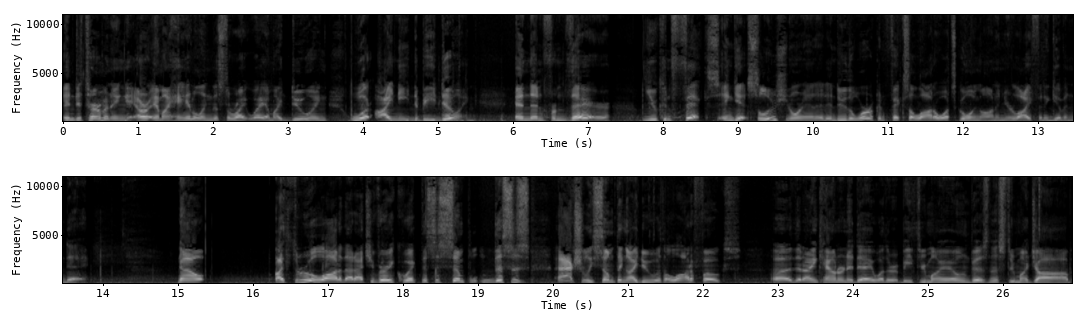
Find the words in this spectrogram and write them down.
in determining or am I handling this the right way? Am I doing what I need to be doing? And then from there, you can fix and get solution oriented and do the work and fix a lot of what's going on in your life in a given day. Now, I threw a lot of that at you very quick. This is simple. This is actually something I do with a lot of folks uh, that I encounter in a day, whether it be through my own business, through my job,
